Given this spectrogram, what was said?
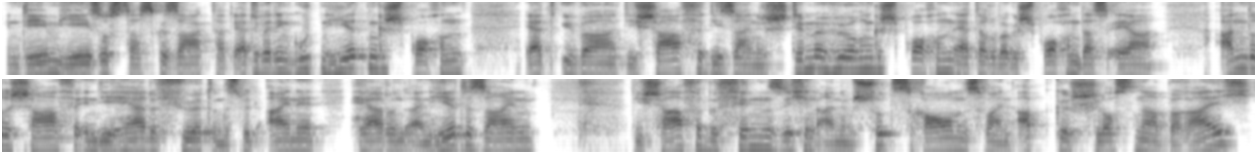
in dem Jesus das gesagt hat. Er hat über den guten Hirten gesprochen, er hat über die Schafe, die seine Stimme hören, gesprochen, er hat darüber gesprochen, dass er andere Schafe in die Herde führt und es wird eine Herde und ein Hirte sein. Die Schafe befinden sich in einem Schutzraum. Es war ein abgeschlossener Bereich.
